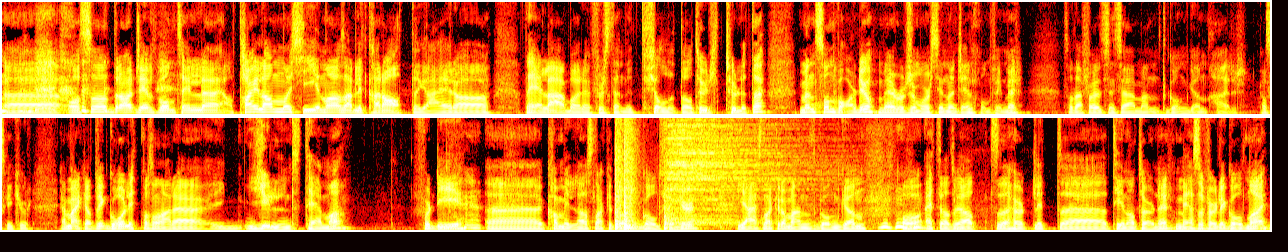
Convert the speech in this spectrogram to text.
Eh, og så drar James Bond til eh, ja, Thailand og Kina, så er det litt karategreier. Og det hele er bare fullstendig fjollete og tullete. Men sånn var det jo med Roger Moore sine James Bond-filmer. Så Derfor syns jeg Man with Gone Gun er ganske kul. Jeg merker at vi går litt på sånn eh, gyllent tema. Fordi uh, Camilla snakket om Goldfinger, jeg snakker om Man with Gone Gun. Og etter at vi har hørt litt uh, Tina Turner, med selvfølgelig Golden Eye,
